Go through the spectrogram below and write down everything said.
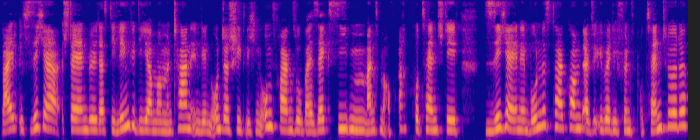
weil ich sicherstellen will, dass die Linke, die ja momentan in den unterschiedlichen Umfragen so bei sechs, sieben, manchmal auch acht Prozent steht, sicher in den Bundestag kommt, also über die 5-Prozent-Hürde.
